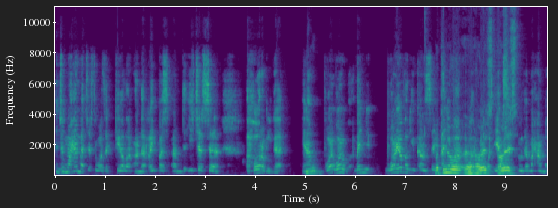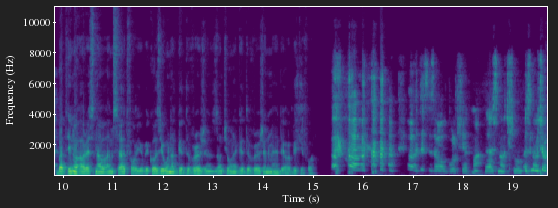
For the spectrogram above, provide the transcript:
And Muhammad just was a killer and a rapist, and he's just a, a horrible guy. You know, where, where, I mean, wherever you can say, But you know, uh, word Aras- what exists Aras- to the Muhammad. But you know, Aras, now I'm sad for you because you will not get the versions. Don't you want to get the version, man? They are beautiful. oh, this is all bullshit, man. That's not true. It's not true.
